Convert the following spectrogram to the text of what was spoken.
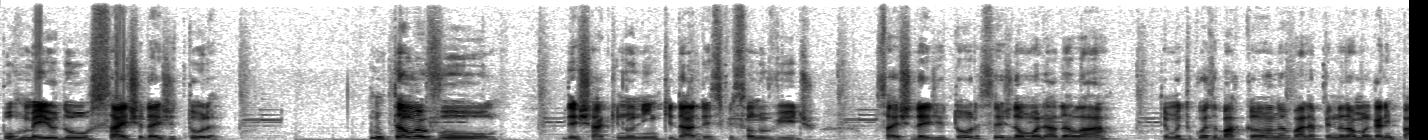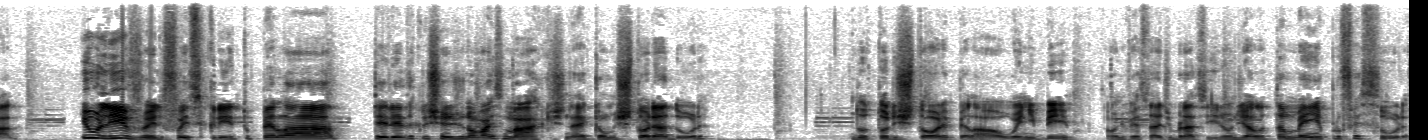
por meio do site da editora. Então eu vou deixar aqui no link da descrição do vídeo o site da editora, vocês dão uma olhada lá, tem muita coisa bacana, vale a pena dar uma garimpada. E o livro ele foi escrito pela Tereza Cristina de Novaes Marques, né, que é uma historiadora, doutora em História pela UNB, a Universidade de Brasília, onde ela também é professora.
